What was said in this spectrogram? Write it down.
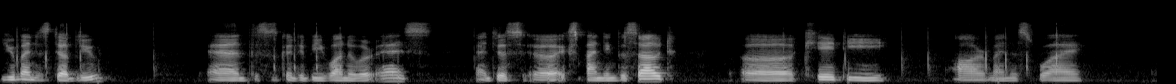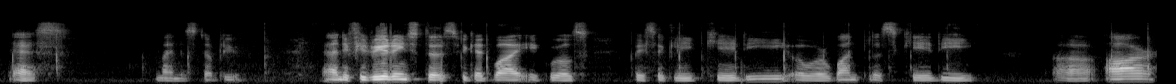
u minus w, and this is going to be 1 over s, and just uh, expanding this out, uh, kd r minus y s minus w. And if you rearrange this, we get y equals basically kd over 1 plus kd uh, r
